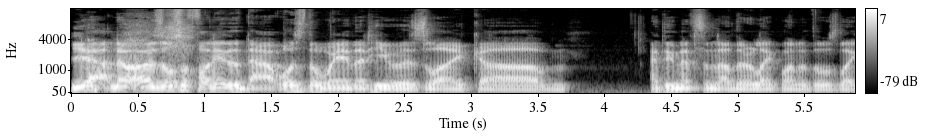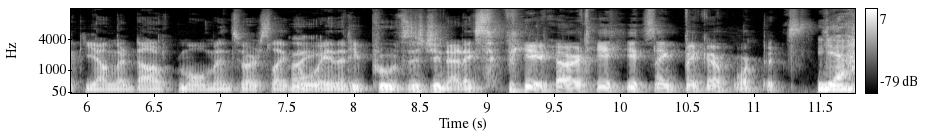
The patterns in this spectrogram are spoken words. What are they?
yeah, no, it was also funny that that was the way that he was like. um I think that's another like one of those like young adult moments where it's like Right. the way that he proves his genetic superiority using bigger words. yeah,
